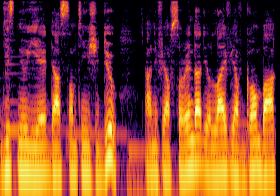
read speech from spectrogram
this new year, that's something you should do. And if you have surrendered your life, you have gone back,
